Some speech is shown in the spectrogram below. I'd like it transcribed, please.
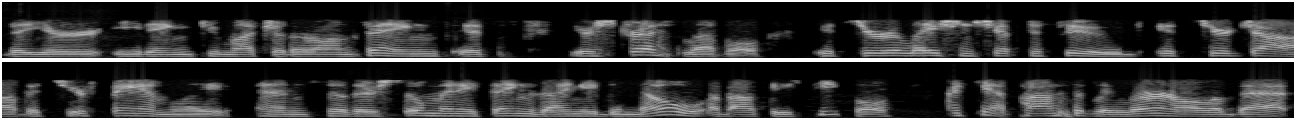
that you're eating too much of the wrong things. It's your stress level. It's your relationship to food. It's your job. It's your family. And so there's so many things I need to know about these people. I can't possibly learn all of that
